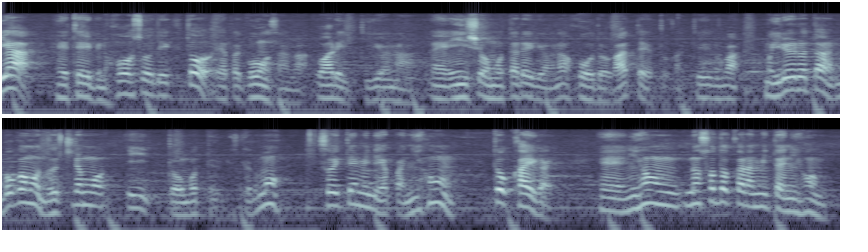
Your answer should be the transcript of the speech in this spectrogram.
やテレビの放送でいくとやっぱりゴーンさんが悪いっていうような印象を持たれるような報道があったりとかっていうのがいろいろと僕はもうどっちでもいいと思ってるんですけどもそういった意味でやっぱ日本と海外日本の外から見た日本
